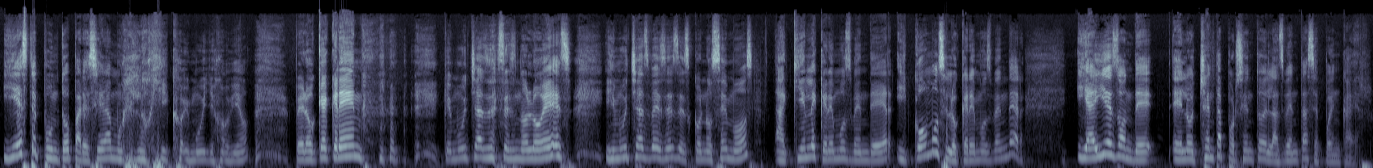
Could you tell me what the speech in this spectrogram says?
Y este punto pareciera muy lógico y muy obvio, pero ¿qué creen? que muchas veces no lo es y muchas veces desconocemos a quién le queremos vender y cómo se lo queremos vender. Y ahí es donde el 80% de las ventas se pueden caer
